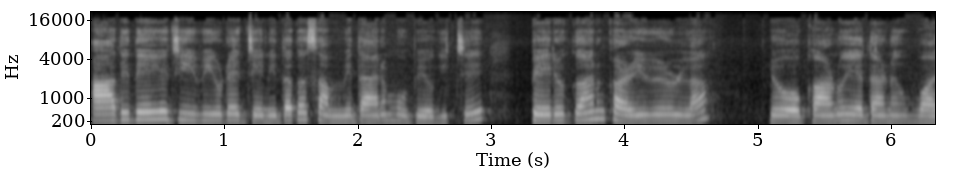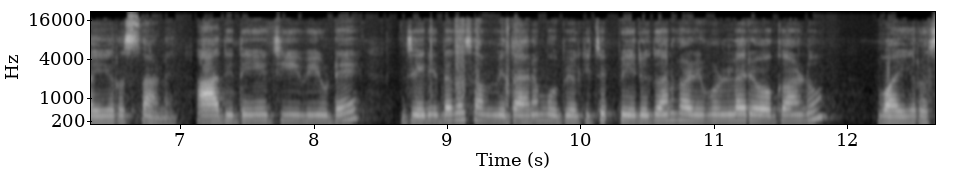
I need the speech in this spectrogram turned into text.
ആതിഥേയ ജീവിയുടെ ജനിതക സംവിധാനം ഉപയോഗിച്ച് പെരുകാൻ കഴിവുള്ള രോഗാണു ഏതാണ്? വൈറസ് ആണ് ആതിഥേയ ജീവിയുടെ ജനിതക സംവിധാനം ഉപയോഗിച്ച് പെരുകാൻ കഴിവുള്ള രോഗാണു വൈറസ്.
